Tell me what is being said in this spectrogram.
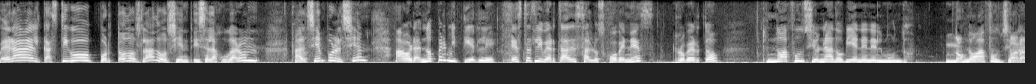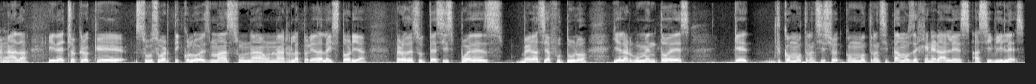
era el castigo por todos lados y se la jugaron al 100 por el 100. Ahora, no permitirle estas libertades a los jóvenes, Roberto, no ha funcionado bien en el mundo. No, No ha funcionado. Para nada. Y de hecho creo que su, su artículo es más una, una relatoría de la historia, pero de su tesis puedes ver hacia futuro y el argumento es que como, como transitamos de generales a civiles,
